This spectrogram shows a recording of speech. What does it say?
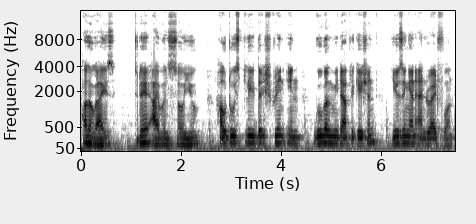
Hello guys, today I will show you how to split the screen in Google Meet application using an Android phone.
